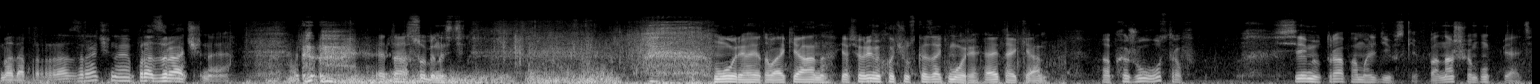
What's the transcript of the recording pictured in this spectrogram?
Вода прозрачная, прозрачная. Это особенность моря этого океана. Я все время хочу сказать море, а это океан. Обхожу остров 7 утра по-мальдивски, по-нашему 5.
